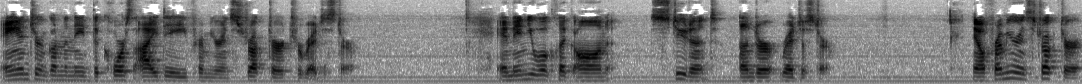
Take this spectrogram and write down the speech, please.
And you're going to need the course ID from your instructor to register. And then you will click on Student under Register. Now, from your instructor,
